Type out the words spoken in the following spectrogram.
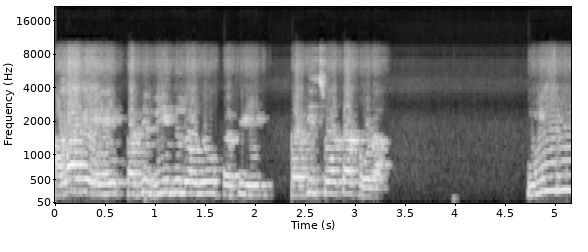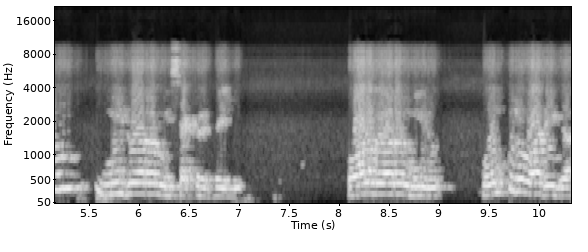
అలాగే ప్రతి వీధిలోనూ ప్రతి ప్రతి చోట కూడా మీరు మీ ద్వారా మీ సెక్రటరీలు వాళ్ళ ద్వారా మీరు వంతులు వారీగా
